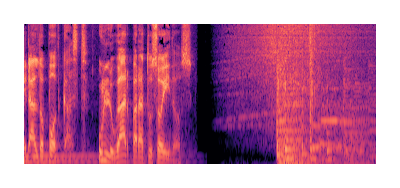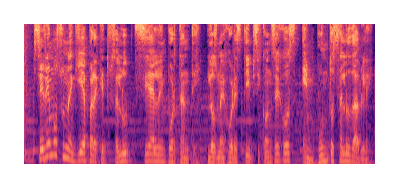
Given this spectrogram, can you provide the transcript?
Heraldo Podcast, un lugar para tus oídos. Seremos una guía para que tu salud sea lo importante. Los mejores tips y consejos en Punto Saludable.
